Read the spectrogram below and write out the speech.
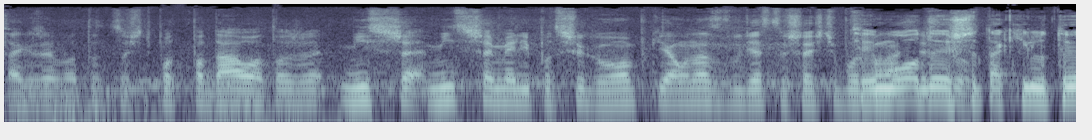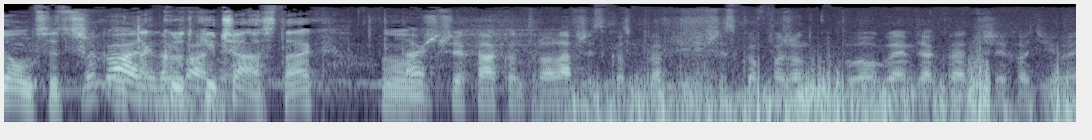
Także bo to coś podpadało to, że mistrze, mistrze mieli po 3 gołąbki, a u nas z 26 było Ty 12 młody sztuk. jeszcze taki lutujący, tr- Dokładnie, tak krótki dokładnie. czas, tak? No. Tak, przyjechała kontrola, wszystko sprawdzili, wszystko w porządku było, głębie akurat przychodziły.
